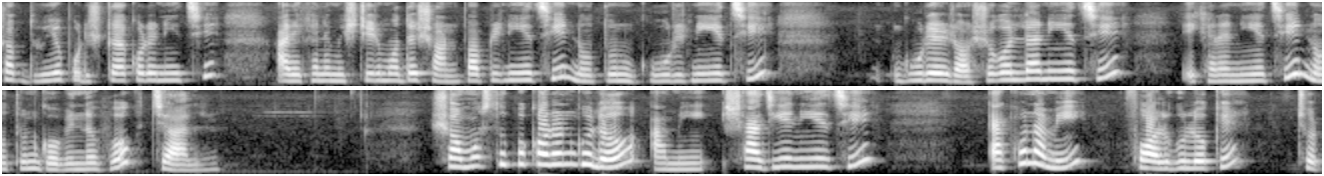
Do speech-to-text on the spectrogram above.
সব ধুয়ে পরিষ্কার করে নিয়েছি। আর এখানে মিষ্টির মধ্যে শনপাপড়ি নিয়েছি, নতুন গুড় নিয়েছি, গুড়ের রসগোল্লা নিয়েছি, এখানে নিয়েছি নতুন গোবিন্দভোগ চাল। সমস্ত উপকরণগুলো আমি সাজিয়ে নিয়েছি। এখন আমি ফলগুলোকে ছোট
